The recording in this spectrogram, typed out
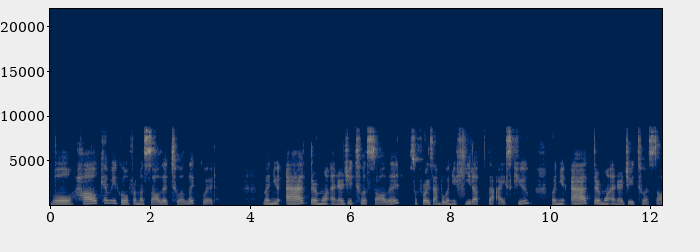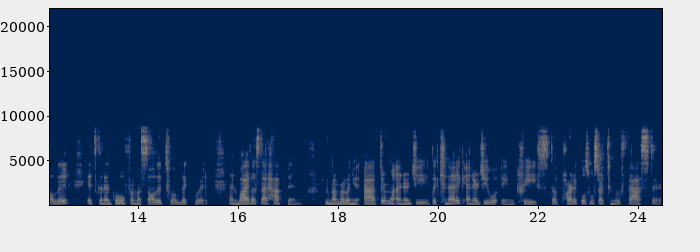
Well, how can we go from a solid to a liquid? When you add thermal energy to a solid, so for example, when you heat up the ice cube, when you add thermal energy to a solid, it's going to go from a solid to a liquid. And why does that happen? Remember, when you add thermal energy, the kinetic energy will increase. The particles will start to move faster.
